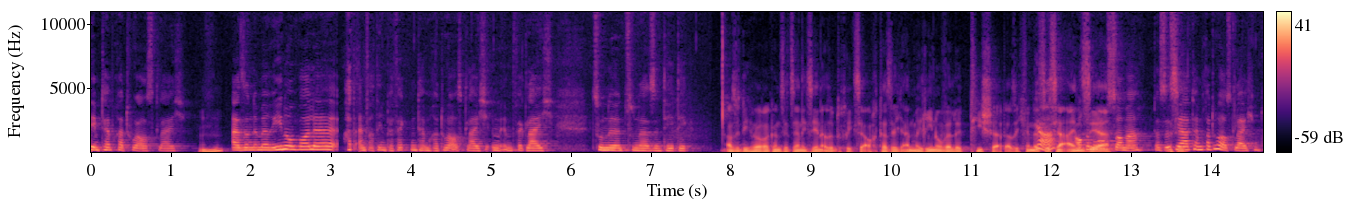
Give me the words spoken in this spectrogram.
dem Temperaturausgleich. Mhm. Also eine Merino-Wolle hat einfach den perfekten Temperaturausgleich im, im Vergleich zu, eine, zu einer Synthetik. Also die Hörer können es jetzt ja nicht sehen, also du trägst ja auch tatsächlich ein Merino-Welle-T-Shirt. Also ich finde, das ja, ist ja ein auch sehr... Im Hochsommer. Das ist ja temperaturausgleichend.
